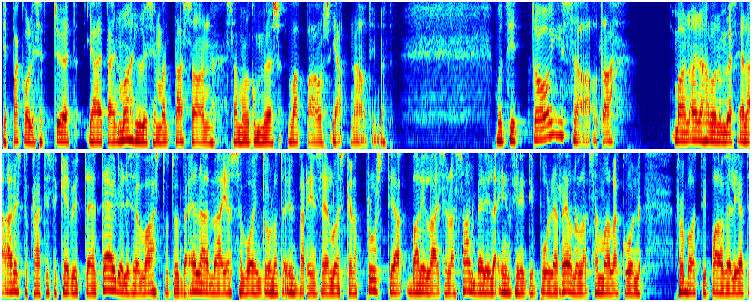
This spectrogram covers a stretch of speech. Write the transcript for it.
ja pakolliset työt jaetaan mahdollisimman tasan, samoin kuin myös vapaus ja nautinnot. Mutta sitten toisaalta Mä oon aina halunnut myös elää aristokraattista kevyttä ja täydellisen vastuutonta elämää, jossa voin tuhlata ympäriinsä ja lueskella Prustia balilaisella Sunbedillä Infinity Poolin reunalla samalla kun robottipalvelijat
